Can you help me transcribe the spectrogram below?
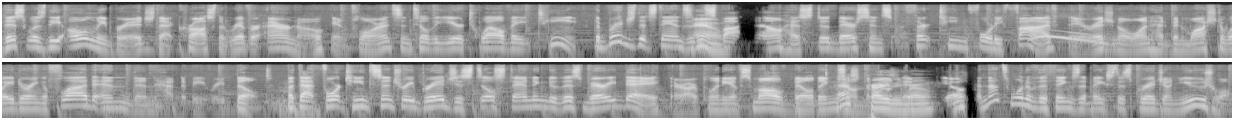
this was the only bridge that crossed the river Arno in Florence until the year 1218. The bridge that stands in the spot now has stood there since 1345. The original one had been washed away during a flood and then had to be rebuilt. But that 14th century bridge is still standing to this very day. There are plenty of small buildings That's on the crazy, bro. Vecchio, and that's one of the things that makes this bridge unusual.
